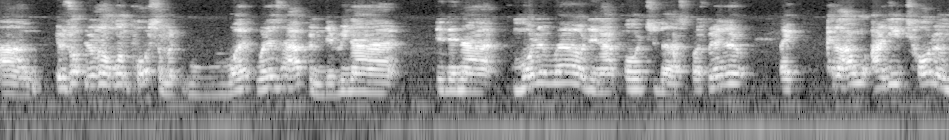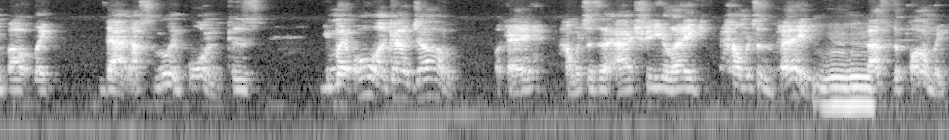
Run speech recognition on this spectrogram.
Um, it was on- it was on one post. I'm like, what what has happened? Did we not? Did they not monitor well? Did not point to the sports manager? Like, cause I I need to tell them about like that. That's really important because you might oh I got a job. Okay, how much does it actually like? How much does it pay? hmm That's the problem. Like,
